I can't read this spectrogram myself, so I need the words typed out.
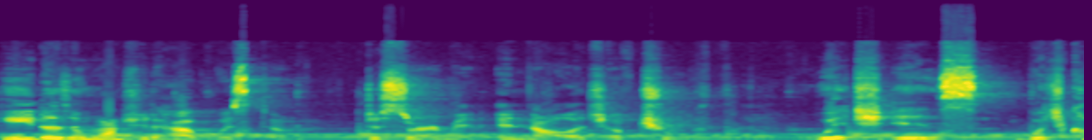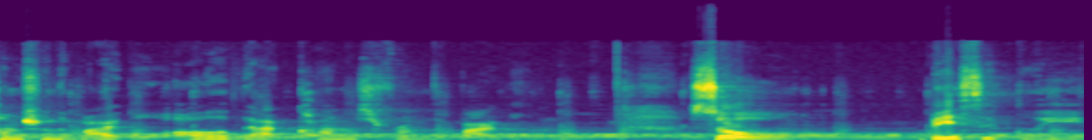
He doesn't want you to have wisdom, discernment, and knowledge of truth, which is which comes from the Bible. All of that comes from the Bible. So, basically,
